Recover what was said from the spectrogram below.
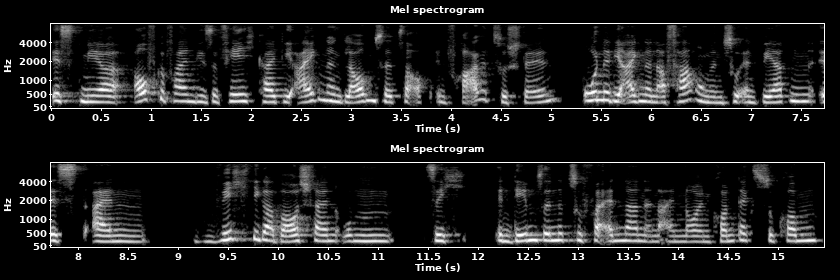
ist mir aufgefallen, diese Fähigkeit, die eigenen Glaubenssätze auch in Frage zu stellen, ohne die eigenen Erfahrungen zu entwerten, ist ein wichtiger Baustein, um sich in dem Sinne zu verändern, in einen neuen Kontext zu kommen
